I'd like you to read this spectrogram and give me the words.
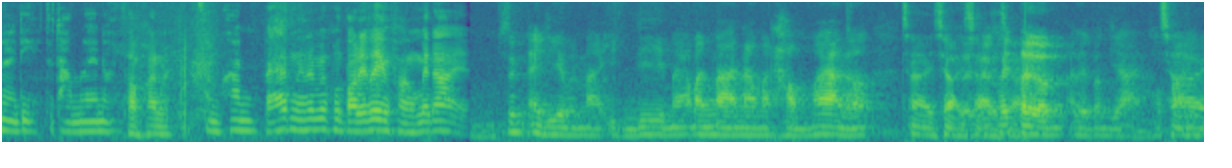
หน่อยดิ จะทำอะไรหน่อยสำคัญไหมสำคัญ แป๊บนึงได้ไหมคุณตอนนี้เรายังฟังไม่ได้ ซึ่งไอเดียมันมาอินดี้มาก มันมานำมาทำมากเนาะ ใช่ใช่ใช่ค่อยใช่ๆเติมอะไรบางอย่างเข้าไปใช่เข้าไป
